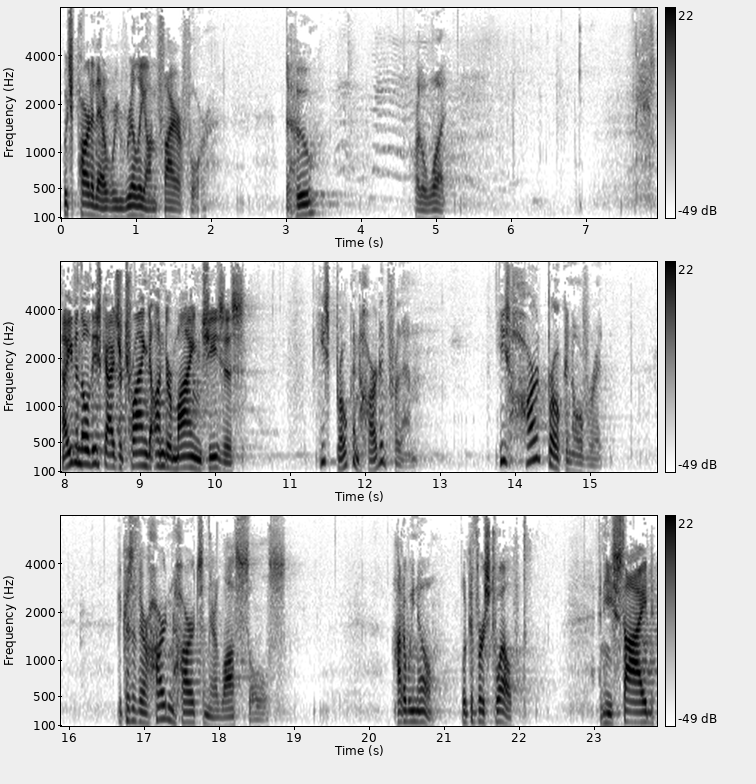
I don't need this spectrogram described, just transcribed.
Which part of that are we really on fire for? The who or the what? Now, even though these guys are trying to undermine Jesus, he's brokenhearted for them. He's heartbroken over it because of their hardened hearts and their lost souls. How do we know? Look at verse 12. And he sighed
